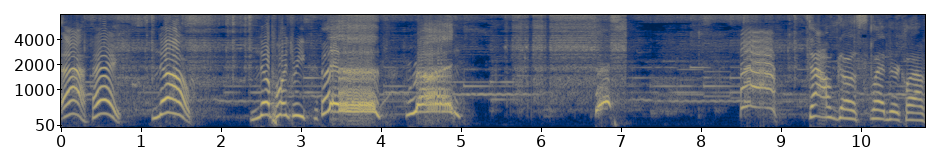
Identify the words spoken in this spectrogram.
Ah! Hey! No! No point three! Ah! Run! Ah! Down goes Slender Clown.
